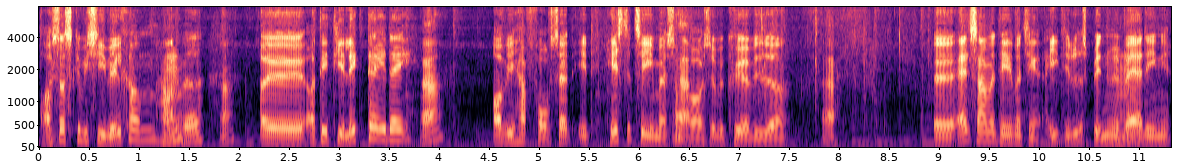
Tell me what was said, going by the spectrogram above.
Og så skal vi sige velkommen, har Mm. mm. det været. Øh, og det er dialektdag i dag, Ja. og vi har fortsat et hestetema, som Ja. ja. også vil køre videre. Ja. Øh, alt sammen det, man tænker, det lyder spændende, men Mhm. hvad er det egentlig?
